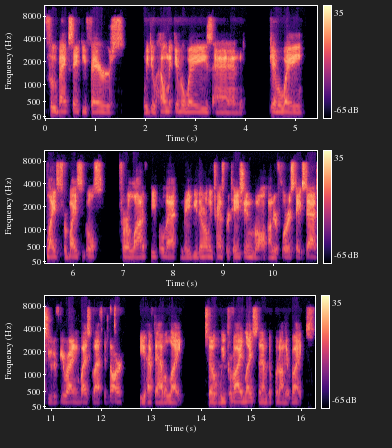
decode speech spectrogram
food bank safety fairs. We do helmet giveaways and give away lights for bicycles for a lot of people that maybe their only transportation, well, under Florida state statute, if you're riding a bicycle after dark, you have to have a light. So we provide lights to them to put on their bikes.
